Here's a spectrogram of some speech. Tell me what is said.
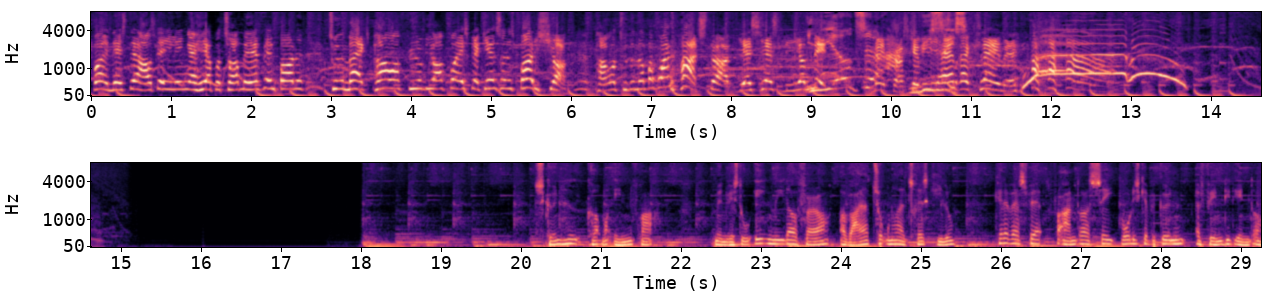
for i næste afdeling er her på toppen af FN-båndet. To the max power fyrer vi op for Esbjergensernes body shock. Power to the number one hot stop. Yes, yes, lige om lidt. Men først skal vi lige have en reklame. skønhed kommer indenfra. Men hvis du er 1,40 meter og vejer 250 kilo, kan det være svært for andre at se, hvor de skal begynde at finde dit indre.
